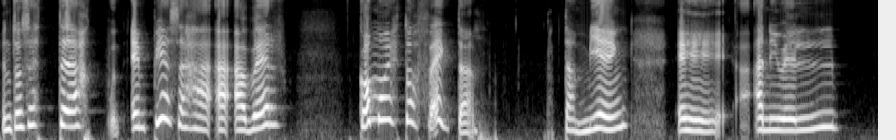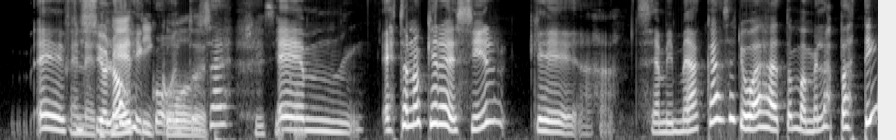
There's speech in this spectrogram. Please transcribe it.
Entonces te das, empiezas a, ver cómo esto afecta también eh, a nivel eh, fisiológico. Entonces, em, esto no quiere decir que si a mí me da cáncer, yo voy a dejar de tomarme las pastillas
